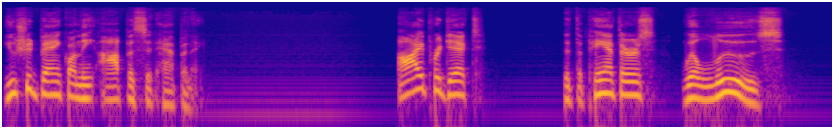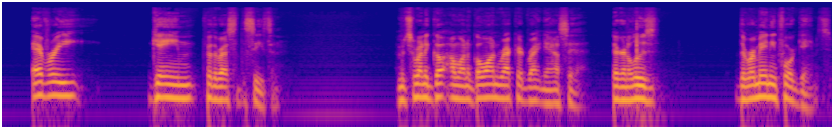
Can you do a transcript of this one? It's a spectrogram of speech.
you should bank on the opposite happening. I predict that the Panthers will lose every game for the rest of the season. I'm just want to go. I want to go on record right now. Say that they're going to lose the remaining four games.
